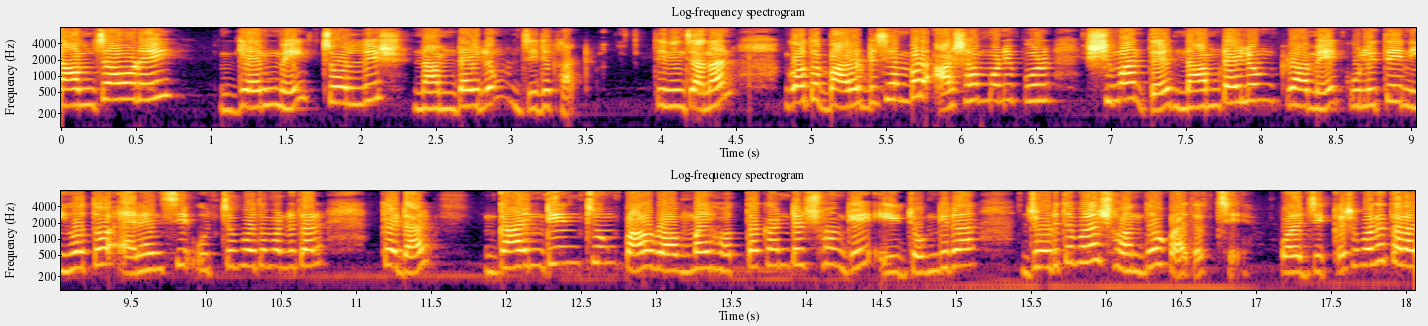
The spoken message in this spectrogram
নামজাওরেই গ্যাংমে চল্লিশ নামডাইলং জিরিঘাট তিনি জানান, গত বারো ডিসেম্বর আসাম মণিপুর সীমান্তের নামডাইলং গ্রামে গুলিতে নিহত এনএনসি উচ্চ পদমর্যাদার ক্যাডার গাইন্ডিন চুংপাও রংমাই হত্যাকাণ্ডের সঙ্গে এই জঙ্গিরা জড়িত বলে সন্দেহ করা যাচ্ছে। পরে জিজ্ঞাসাবাদে তারা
